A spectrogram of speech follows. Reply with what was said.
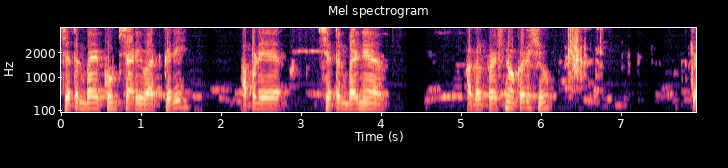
ચેતનભાઈએ ખૂબ સારી વાત કરી. આપણે ચેતનભાઈને આગળ પ્રશ્નો કરીશું કે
